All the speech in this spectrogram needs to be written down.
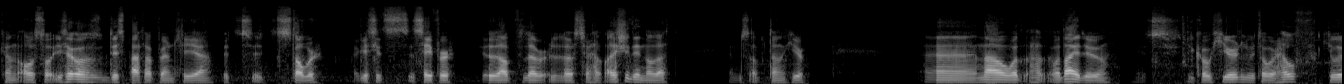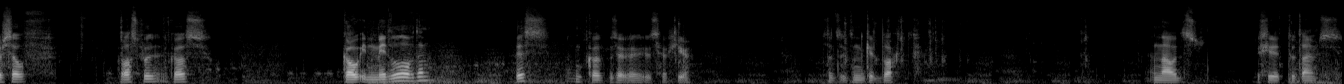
can also is also this path apparently. Yeah, it's it's slower. I guess it's safer if you have le- lesser health. I actually didn't know that. You can just up down here. Uh, now what what I do is you go here with our health, kill yourself, goes goes, go in middle of them, this, and go yourself here, so that it doesn't get blocked. And now this, you see it two times.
